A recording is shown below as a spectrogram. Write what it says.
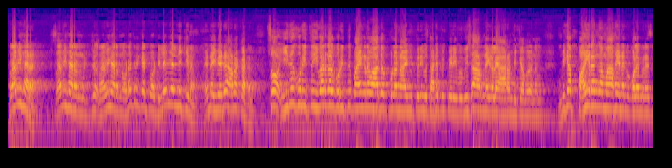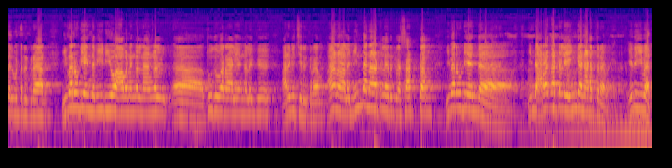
ரவிஹரன். ரவிகரனுக்கு ரவிகரனோட கிரிக்கெட் போட்டியில இவள் நிக்கணும் என்ன இவரே அறக்காட்டல. சோ இது குறித்து இவர்கள் குறித்து பயங்கரவாத புலனாய்வு பிரிவு தடுப்பு பிரிவு விசாரணைகளை ஆரம்பிக்க வேணும். மிக பகிரங்கமாக எனக்கு கொலை மிரட்டல் விட்டிருக்கிறார். இவருடைய இந்த வீடியோ ஆவணங்கள் நாங்கள் தூதுவர் ஆலயங்களுக்கு அறிவிச்சிருக்கிறோம். ஆனாலும் இந்த நாட்டில் இருக்கிற சட்டம் இவருடைய இந்த இந்த அறக்கட்டளை இங்க நடத்துறவர்? இது இவர்.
